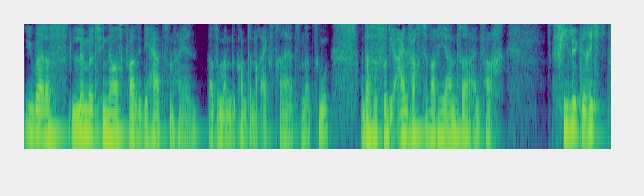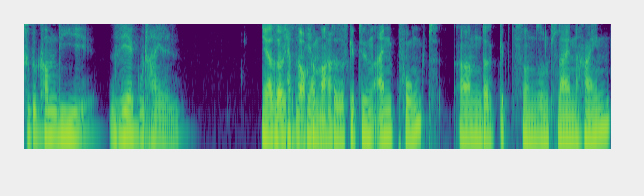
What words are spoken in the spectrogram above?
über das Limit hinaus quasi die Herzen heilen. Also man bekommt dann noch extra Herzen dazu. Und das ist so die einfachste Variante, einfach viele Gerichte zu bekommen, die sehr gut heilen. Ja, Und so habe ich hab das auch gemacht. Also es gibt diesen einen Punkt, ähm, da gibt's so, so einen kleinen Hain,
